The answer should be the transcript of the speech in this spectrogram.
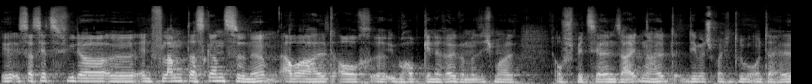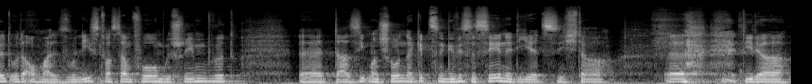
ist das jetzt wieder äh, entflammt, das Ganze, ne? aber halt auch äh, überhaupt generell, wenn man sich mal auf speziellen Seiten halt dementsprechend drüber unterhält oder auch mal so liest, was da im Forum geschrieben wird, äh, da sieht man schon, da gibt's eine gewisse Szene, die jetzt sich da äh, die da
